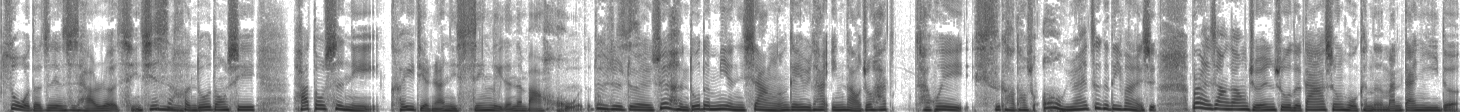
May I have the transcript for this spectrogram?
做的这件事才要热情。其实很多东西，它都是你可以点燃你心里的那把火的。对对对，所以很多的面向给予他引导之后，他才会思考到说，哦，原来这个地方也是，不然像刚刚 Joanne 说的，大家生活可能蛮单一的，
